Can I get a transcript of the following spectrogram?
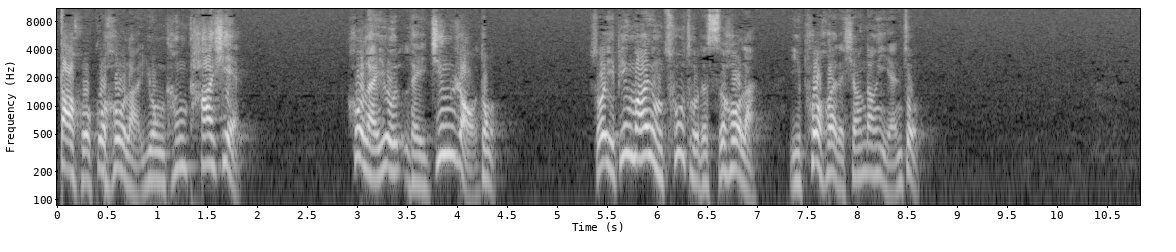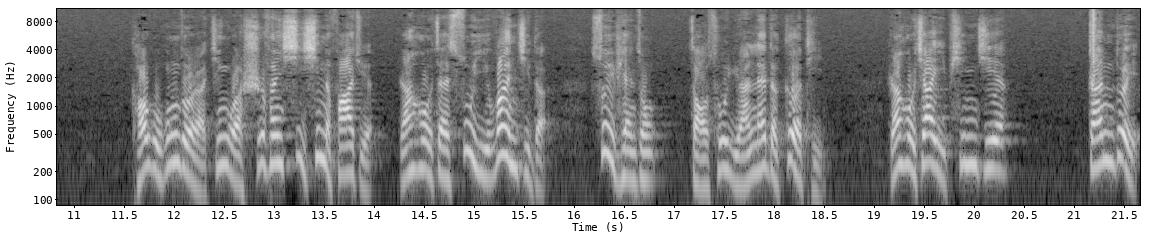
大火过后了，俑坑塌陷，后来又累经扰动，所以兵马俑出土的时候呢，已破坏的相当严重。考古工作者经过十分细心的发掘，然后在数以万计的碎片中找出原来的个体。然后加以拼接、粘对、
